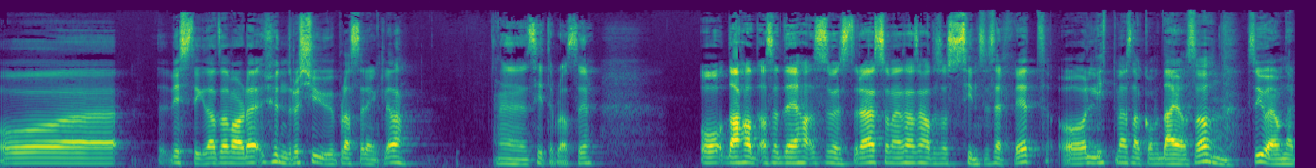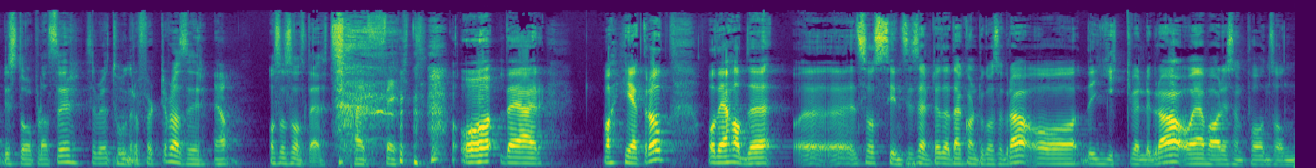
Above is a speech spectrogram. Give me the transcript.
Og visste ikke at da var det 120 plasser, egentlig, da. Eh, sitteplasser. Og da hadde, altså det semesteret som jeg sa, så jeg hadde så sinnssykt selvtillit, og litt med snakk om deg også, så gjorde jeg om det til ståplasser. Så det ble 240 plasser. Ja. Og så solgte jeg ut. Perfekt. Og det er, var helt rått. Og det hadde øh, så sinnssykt selvtillit. Dette kommer til å gå så bra. Og det gikk veldig bra. Og jeg var liksom på en sånn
